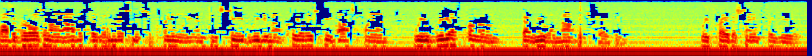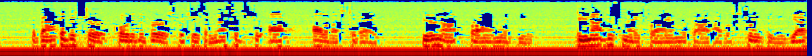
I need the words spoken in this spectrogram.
While the girls and I obviously will miss him supremely and concede we do not clearly see God's plan, we reaffirm that we will not be shaken. We pray the same for you. The back of the shirt quoted the verse, which is a message to all, all of us today. Fear not, for I am with you. Be not dismayed, for I am your God. I will strengthen you. Yes,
